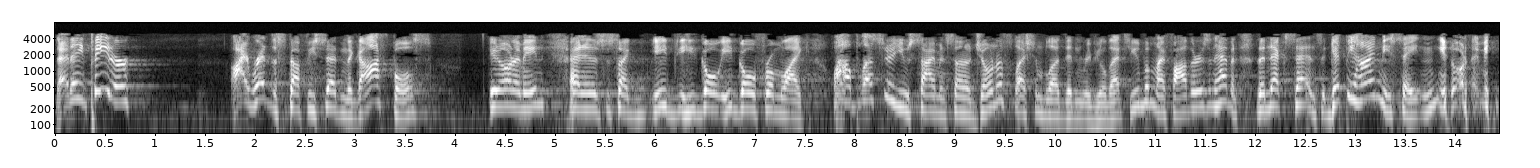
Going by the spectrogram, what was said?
that ain't Peter. I read the stuff he said in the Gospels. You know what I mean? And it was just like he'd, he'd, go he'd go from like, "Wow, blessed are you, Simon, son of Jonah. Flesh and blood didn't reveal that to you, but my Father is in heaven." The next sentence, "Get behind me, Satan." You know what I mean?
